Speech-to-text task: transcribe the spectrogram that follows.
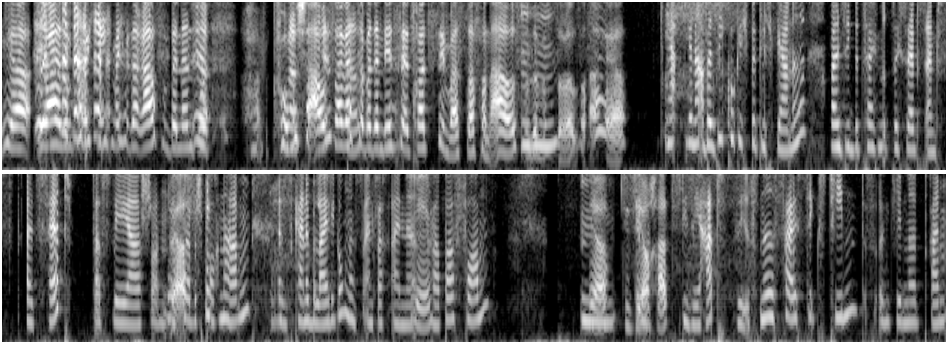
Ja, ja, dann gehe ich manchmal darauf und bin dann ja. so, komische was Auswahl, weißt du, aber dann wählst du ja trotzdem was davon aus. Mhm. Und dann bist du immer so, ah ja. Ja, genau, aber sie gucke ich wirklich gerne, weil sie bezeichnet sich selbst ein, als fett, was wir ja schon Ja. öfter besprochen haben. Es ist keine Beleidigung, es ist einfach eine Nee. Körperform. Ja, Mm, die sie genau, auch hat. Die sie hat. Sie ist eine Size 16, das ist irgendwie eine 3,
